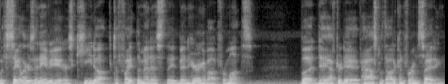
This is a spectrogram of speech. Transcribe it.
with sailors and aviators keyed up to fight the menace they'd been hearing about for months. but day after day passed without a confirmed sighting,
